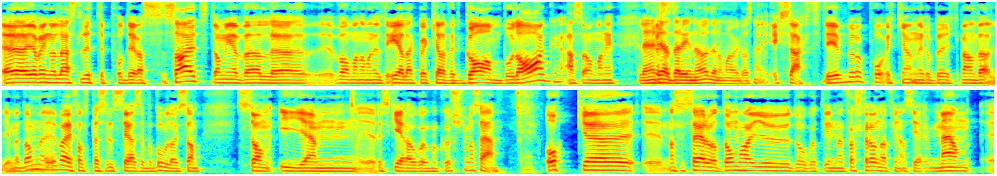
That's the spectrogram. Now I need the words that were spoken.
Eh, jag var inne och läste lite på deras sajt. De är väl eh, vad man, om man är lite elak, brukar kalla för ett gambolag. Alltså om man är... Eller en räddare i nöden om man vill vara snäll. Exakt, det beror på vilken rubrik man väljer. Men de är i varje fall specialiserar sig på bolag som, som i, um, riskerar att gå i konkurs kan man säga. Mm. Och eh, man ska säga då att de har ju då gått in med en första runda finansiering, men eh,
